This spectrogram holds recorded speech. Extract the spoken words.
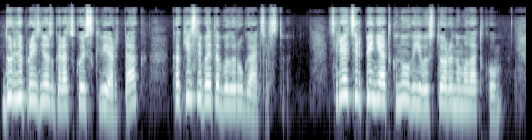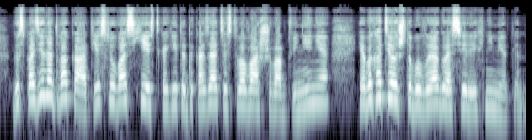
Дурли произнес городской сквер так, как если бы это было ругательство. Теряя терпение, откнул в его сторону молотком. «Господин адвокат, если у вас есть какие-то доказательства вашего обвинения, я бы хотел, чтобы вы огласили их немедленно».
